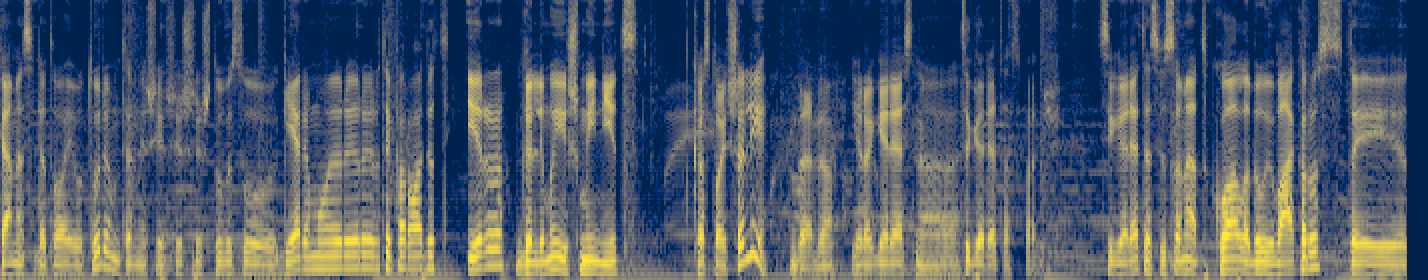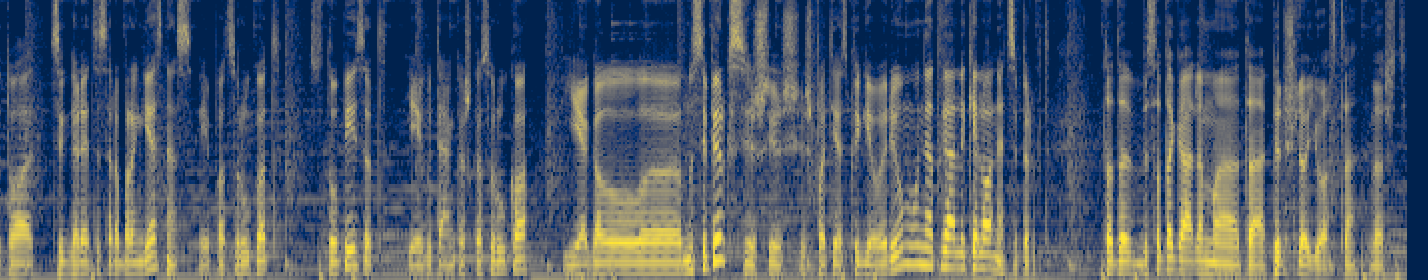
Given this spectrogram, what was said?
ką mes Lietuvoje jau turim, ten iš, iš, iš, iš tų visų gėrimų ir, ir, ir tai parodyti. Ir galimai išmainyti, kas toj šaly Be abejo. yra geresnio. Cigaretės, pavyzdžiui. Cigaretės visuomet, kuo labiau į vakarus, tai tuo cigaretės yra brangesnės. Jei pats rūkot, sutaupysit. Jeigu ten kažkas rūko, jie gal e, nusipirks iš, iš, iš paties pigiau ir jums net gali kelionę atsipirkti. Tada visada galima tą piršlio juostą vežti.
